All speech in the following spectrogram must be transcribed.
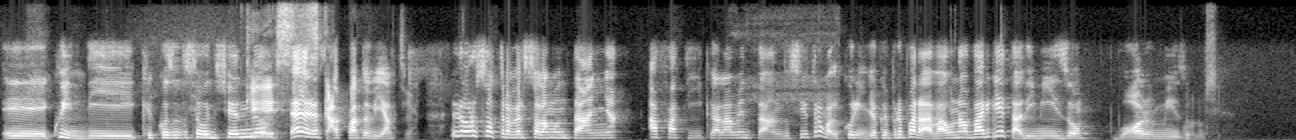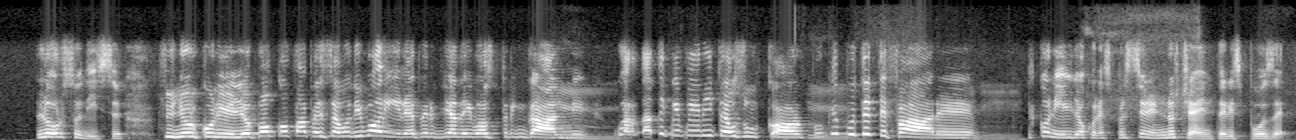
E quindi, che cosa stavo dicendo? Che Eh, scappa. scappato via. Sì. L'orso attraversò la montagna a fatica, lamentandosi, e trovò il coniglio che preparava una varietà di miso. Buono il miso. Buono, sì. L'orso disse: Signor coniglio, poco fa pensavo di morire per via dei vostri inganni. Mm. Guardate che ferite ho sul corpo, che Mm. potete fare? Mm. Il coniglio con espressione innocente rispose:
